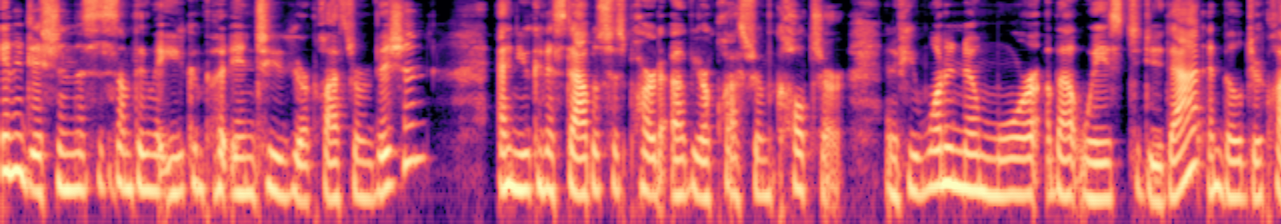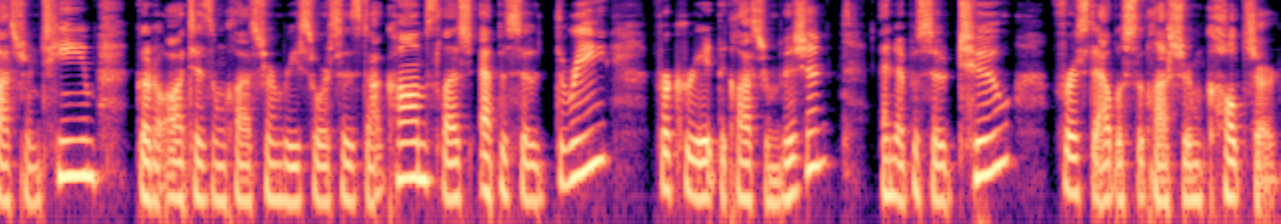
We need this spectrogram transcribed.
In addition, this is something that you can put into your classroom vision and you can establish as part of your classroom culture. And if you want to know more about ways to do that and build your classroom team, go to autismclassroomresources.com slash episode three for create the classroom vision and episode two for establish the classroom culture.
